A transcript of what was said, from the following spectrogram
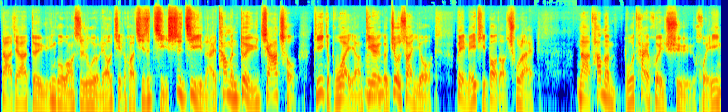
大家对于英国王室如果有了解的话，其实几世纪以来，他们对于家丑，第一个不外扬，第二个就算有被媒体报道出来，那他们不太会去回应，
